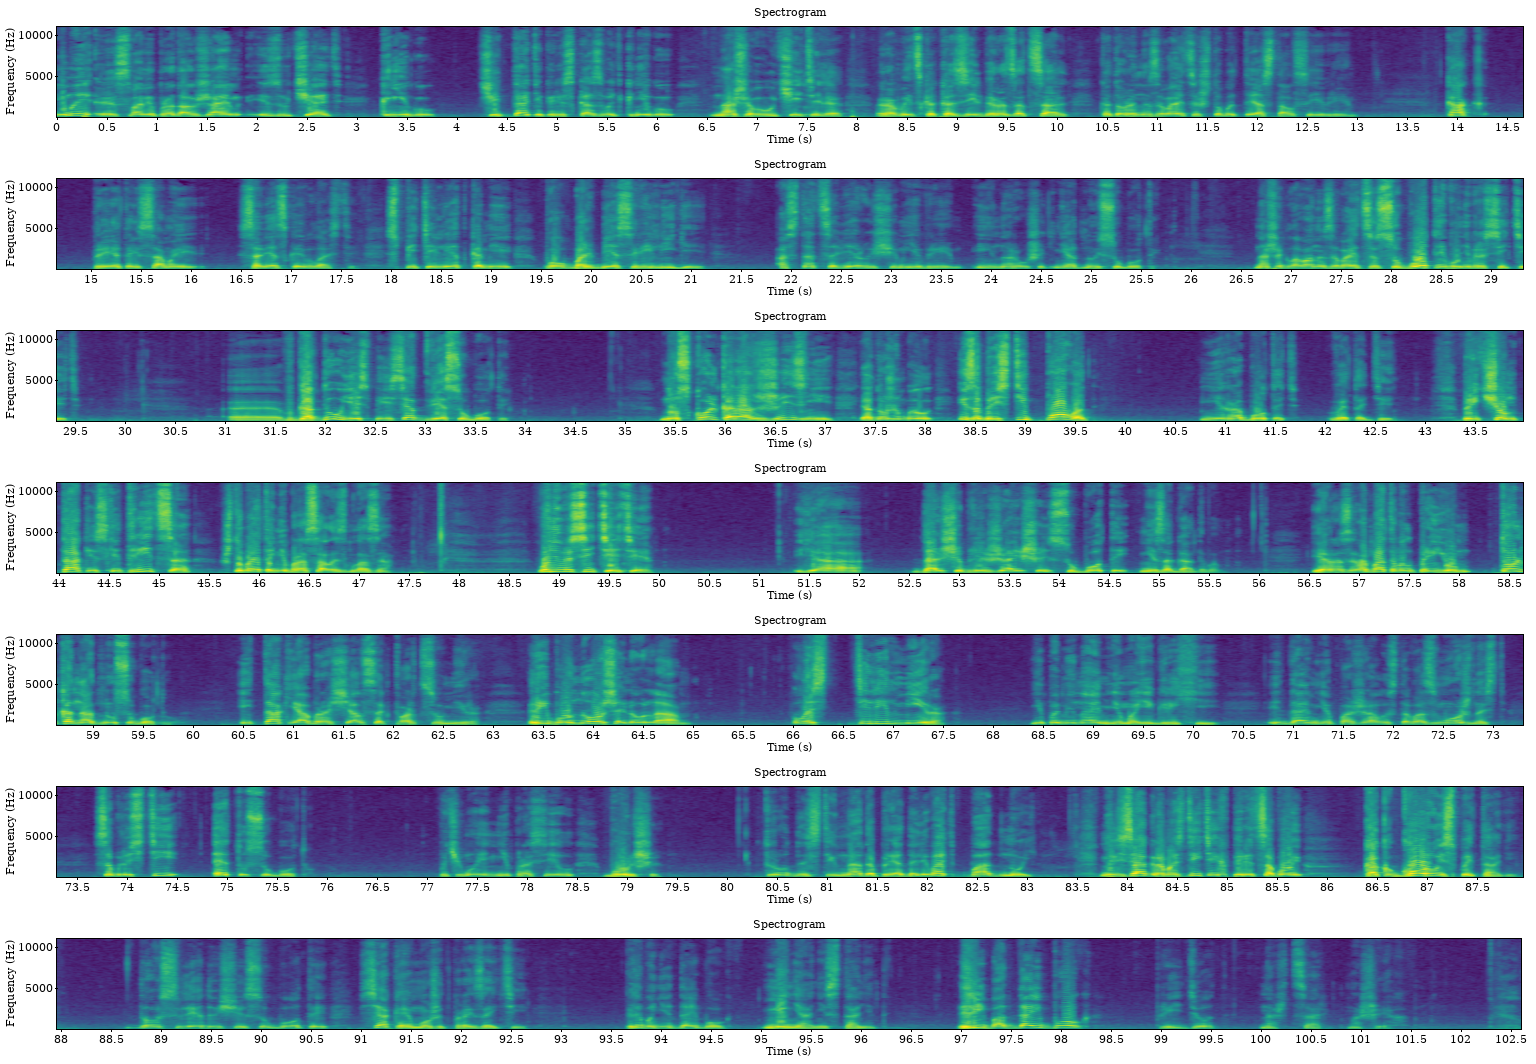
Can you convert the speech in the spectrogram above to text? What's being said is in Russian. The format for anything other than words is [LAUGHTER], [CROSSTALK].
И мы э, с вами продолжаем изучать книгу, читать и пересказывать книгу нашего учителя Равицка Казильбера Зацаль, которая называется «Чтобы ты остался евреем». Как при этой самой советской власти с пятилетками по борьбе с религией остаться верующим евреем и не нарушить ни одной субботы. Наша глава называется «Субботы в университете». Э, в году есть 52 субботы. Но сколько раз в жизни я должен был изобрести повод не работать в этот день. Причем так исхитриться, чтобы это не бросалось в глаза. В университете я дальше ближайшей субботы не загадывал. Я разрабатывал прием только на одну субботу – и так я обращался к Творцу мира. Рибоношель улам, властелин мира, не поминай мне мои грехи и дай мне, пожалуйста, возможность соблюсти эту субботу. Почему я не просил больше? Трудности надо преодолевать по одной. Нельзя громоздить их перед собой, как гору испытаний до следующей субботы всякое может произойти. Либо, не дай Бог, меня не станет, либо, дай Бог, придет наш царь Машех.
